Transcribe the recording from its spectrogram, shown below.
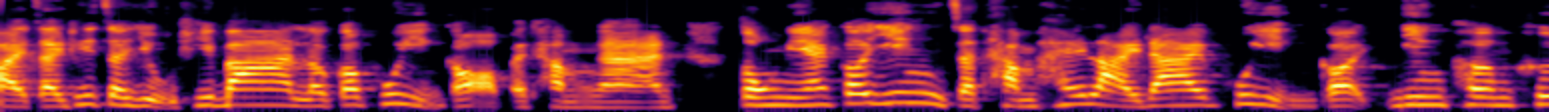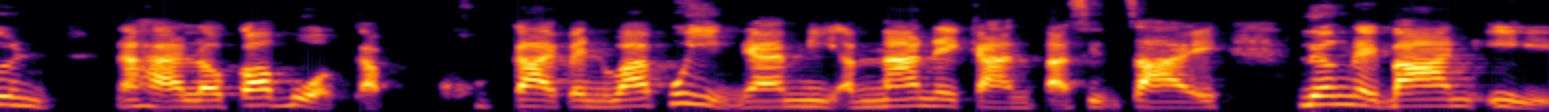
บายใจที่จะอยู่ที่บ้าน แล้วก็ผู้หญิงก็ออกไปทำงาน ตรงนี้ก็ยิ่งจะทำให้รายได้ผู้หญิงก็ยิ่งเพิ่มขึ้นนะคะแล้วก็บวกกับกลายเป็นว่าผู้หญิงเนี่ยมีอำนาจในการตัดสินใจเรื่องในบ้านอีก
